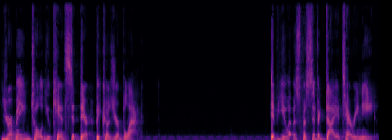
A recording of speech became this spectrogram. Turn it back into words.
You're being told you can't sit there because you're black. If you have a specific dietary need,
